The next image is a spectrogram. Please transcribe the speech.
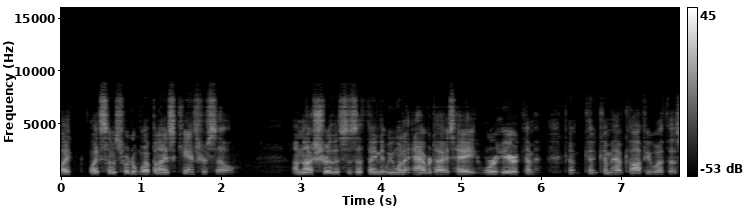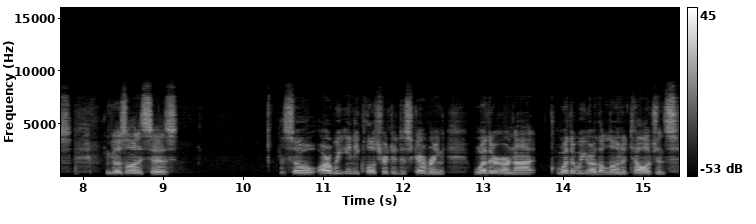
like like some sort of weaponized cancer cell. I'm not sure this is a thing that we want to advertise. Hey, we're here. Come come come have coffee with us. It goes on. It says. So, are we any closer to discovering whether or not whether we are the lone intelligence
